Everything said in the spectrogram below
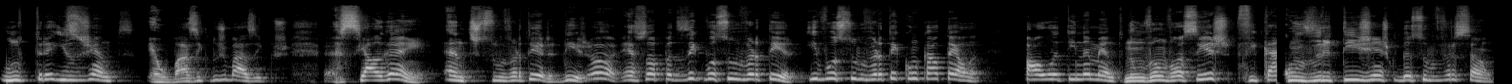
ultra exigente. É o básico dos básicos. Se alguém, antes de subverter, diz oh, é só para dizer que vou subverter e vou subverter com cautela, paulatinamente, não vão vocês ficar com vertigens da subversão.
